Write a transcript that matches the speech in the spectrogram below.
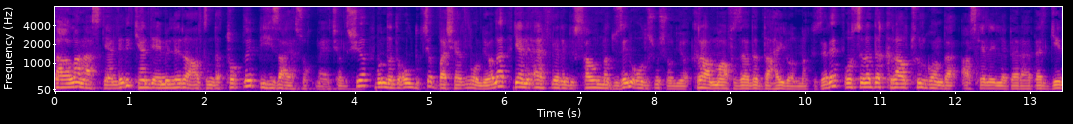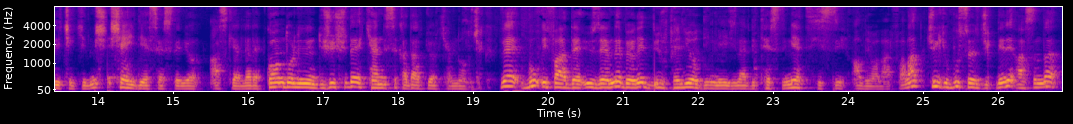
dağılan askerleri kendi emirleri altında toplayıp bir hizaya sokmaya çalışıyor. Bunda da oldukça başarılı oluyorlar. Gene elflerin bir savunma düzeni oluşmuş oluyor. Kral muhafızları da dahil olmak üzere. O sırada Kral Turgon da askerleriyle beraber geri çekilmiş şey diye sesleniyor askerlere. Gondolin'in düşüşü de kendisi kadar görkemli olacak. Ve bu ifade üzerine böyle ürpeliyor dinleyiciler bir teslimiyet hissi alıyorlar falan. Çünkü bu sözcükleri aslında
